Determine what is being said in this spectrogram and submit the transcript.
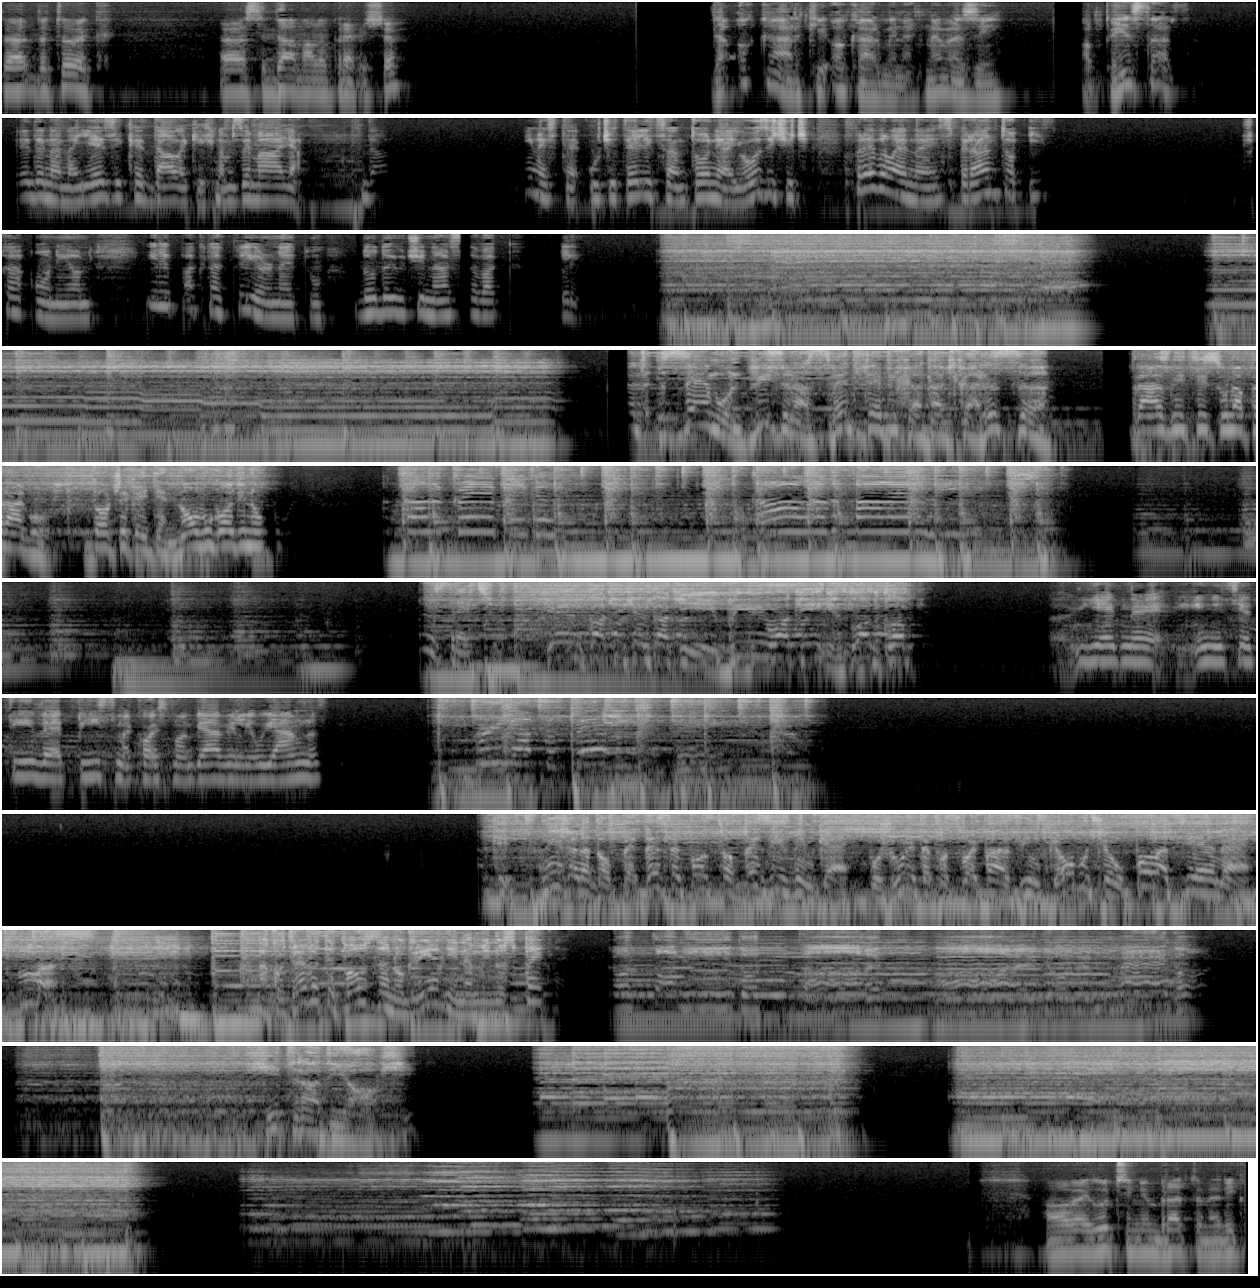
da, da čovjek a, se da malo previše. De akárki akárminek nevezi, a pénztár Vedena na jezike dalekih nam zemalja. Da, 13. učiteljica Antonija Jozičić prevela je na Esperanto iz Onion ili pak na Clearnetu, dodajući nastavak Zemun, više na svettepiha.rs Praznici su na pragu. Dočekajte novu godinu jedne inicijative pisma koje smo objavili u javnost. Do 50% bez iznimke. Požurite po svoj par zimske obuće u pola cijene. Mas. Ako trebate pouzdano grijanje na minus 5, Hit radio. Hit. Ovaj, Lučinim bratom Enrico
